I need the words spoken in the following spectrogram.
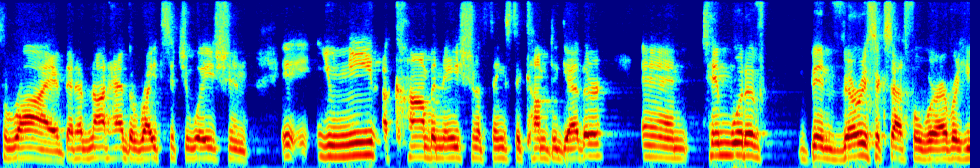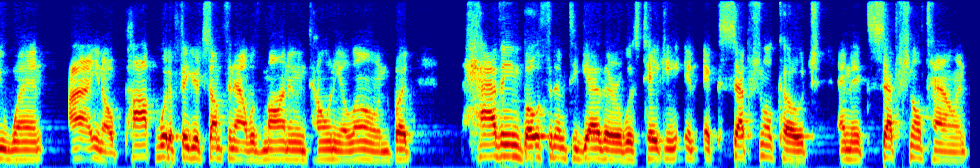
thrived, that have not had the right situation. It, you need a combination of things to come together, and Tim would have been very successful wherever he went. I, you know, Pop would have figured something out with Manu and Tony alone, but having both of them together was taking an exceptional coach and an exceptional talent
